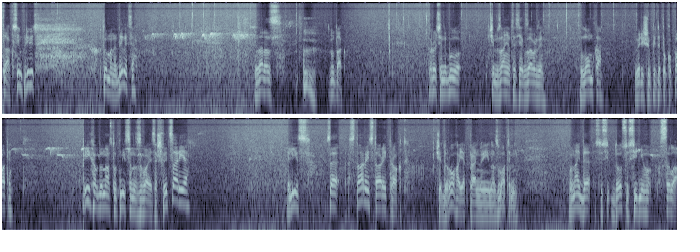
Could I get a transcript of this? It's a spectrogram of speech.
Так, всім привіт. Хто мене дивиться? Зараз, ну так. Коротше, не було чим зайнятися, як завжди. Ломка. Вирішив піти покопати. Приїхав до нас, тут місце називається Швейцарія. Ліс. Це старий-старий тракт. Чи дорога, як правильно її назвати. Вона йде до сусіднього села.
